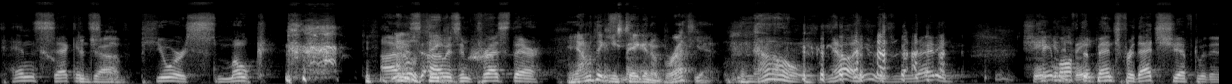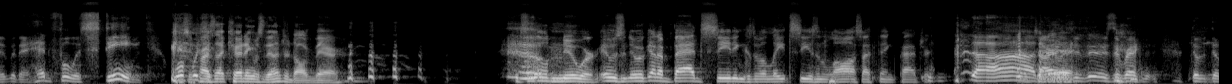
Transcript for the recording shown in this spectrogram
10 seconds of pure smoke. I I don't was, I think- was impressed there. Yeah, I don't think he's Man. taking a breath yet. No, no, he was ready. Shaking Came off the baking. bench for that shift with a with a head full of steam. I'm surprised you, that coating was the underdog there. It's a little newer. It was new. It got a bad seeding because of a late season loss, I think, Patrick. ah, Tyler. there- there was the, the, the,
